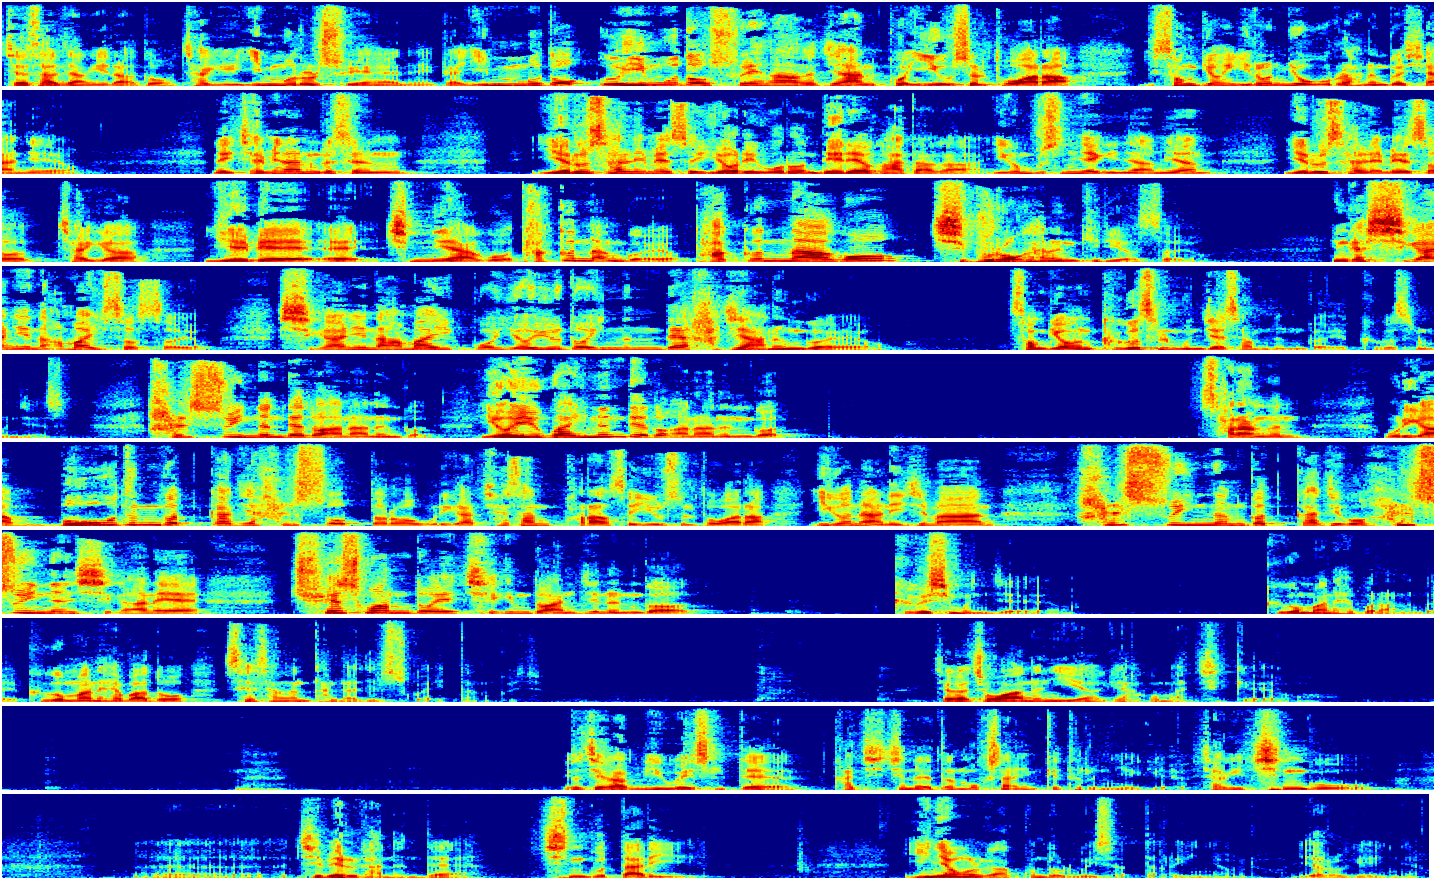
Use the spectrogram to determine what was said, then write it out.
제사장이라도 자기 임무를 수행해야 되니까 임무도 의무도 수행하지 않고 이웃을 도와라. 성경이 이런 요구를 하는 것이 아니에요. 근데 재미난 것은 예루살렘에서 여리고로 내려가다가 이건 무슨 얘기냐면 예루살렘에서 자기가 예배 집례하고 다 끝난 거예요. 다 끝나고 집으로 가는 길이었어요. 그러니까 시간이 남아 있었어요. 시간이 남아 있고 여유도 있는데 하지 않은 거예요. 성경은 그것을 문제 삼는 거예요. 그것을 문제 삼. 할수 있는데도 안 하는 것, 여유가 있는데도 안 하는 것. 사랑은 우리가 모든 것까지 할 수 없도록 우리가 재산 팔아서 이웃을 도와라. 이건 아니지만 할 수 있는 것 가지고 할 수 있는 시간에 최소한도의 책임도 안 지는 것. 그것이 문제예요. 그것만 해보라는 거예요. 그것만 해봐도 세상은 달라질 수가 있다는 거죠. 제가 좋아하는 이야기하고 마칠게요. 네. 이거 제가 미국에 있을 때 같이 지내던 목사님께 들은 얘기예요. 자기 친구 집에를 갔는데 친구 딸이 인형을 갖고 놀고 있었다. 그 인형을 여러 개 인형.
